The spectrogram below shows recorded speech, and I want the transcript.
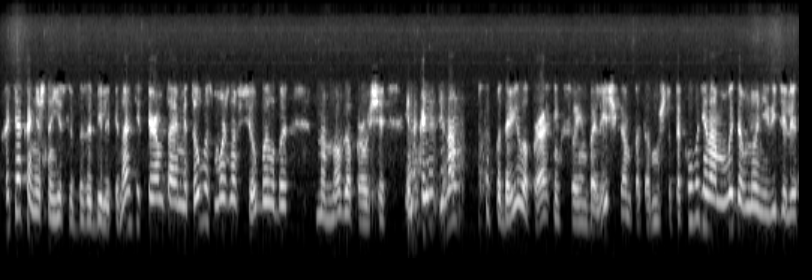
Хотя, конечно, если бы забили пенальти в первом тайме, то, возможно, все было бы намного проще. И, наконец, «Динамо» просто подарила праздник своим болельщикам, потому что такого «Динамо» мы давно не видели.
